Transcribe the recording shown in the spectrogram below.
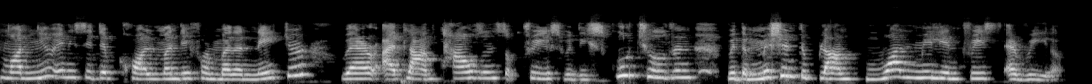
one new initiative called Monday for Mother Nature, where I plant thousands of trees with the school children with the mission to plant 1 million trees every year.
